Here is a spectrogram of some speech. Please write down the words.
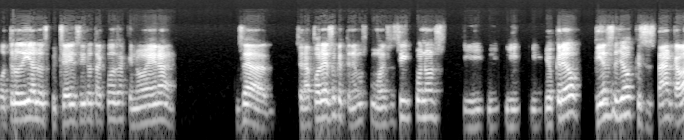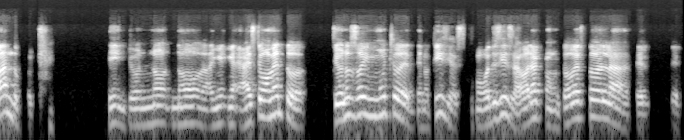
otro día lo escuché decir otra cosa que no era, o sea, será por eso que tenemos como esos íconos y, y, y yo creo, pienso yo, que se están acabando, porque sí, yo no, no, a este momento, yo no soy mucho de, noticias, como vos decís, ahora con todo esto de la, del, del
